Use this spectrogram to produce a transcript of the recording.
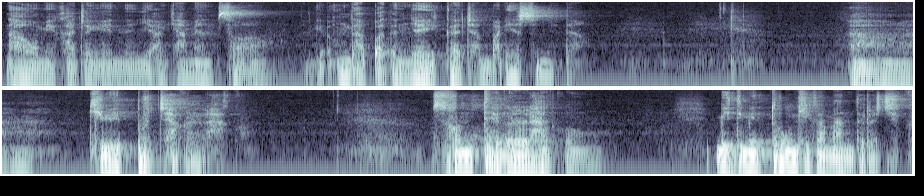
나오미 가정에 있는 이야기 하면서 응답받은 여기까지 한번 했습니다. 아, 기회 부착을 하고 선택을 하고 믿음의 동기가 만들어지고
